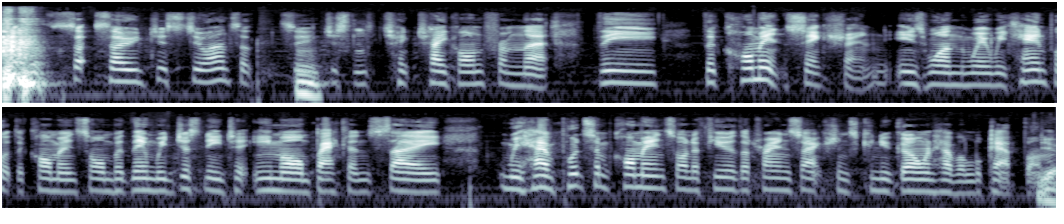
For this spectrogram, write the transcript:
Um, so, so, just to answer, to mm. just take on from that, the the comment section is one where we can put the comments on, but then we just need to email back and say we have put some comments on a few of the transactions. Can you go and have a look at them? Yeah.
